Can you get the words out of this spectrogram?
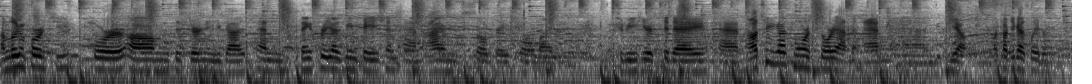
I'm looking forward to for um this journey you guys and thanks for you guys being patient and I'm so grateful like to be here today and I'll tell you guys more story at the end yeah, I'll talk to you guys later.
